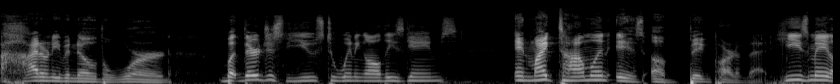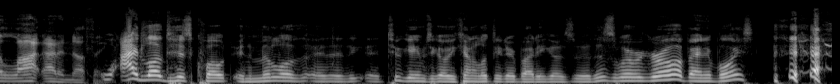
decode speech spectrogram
I don't even know the word, but they're just used to winning all these games. And Mike Tomlin is a big part of that. He's made a lot out of nothing. Well, I loved his quote in the middle of uh, the, uh, two games ago. He kind of looked at everybody. He goes, "This is where we grow up, ain't it, boys?"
